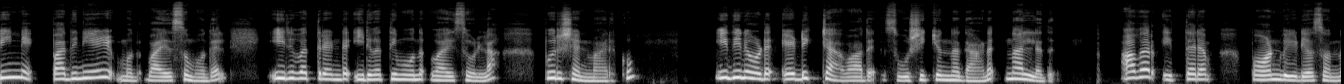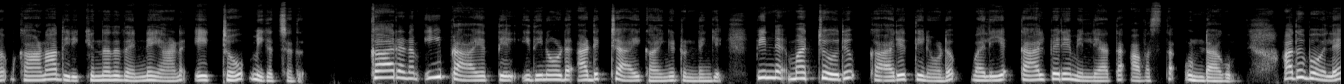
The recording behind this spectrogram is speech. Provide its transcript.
പിന്നെ പതിനേഴ് വയസ്സു മുതൽ ഇരുപത്തിരണ്ട് ഇരുപത്തിമൂന്ന് വയസ്സുള്ള പുരുഷന്മാർക്കും ഇതിനോട് എഡിക്റ്റ് ആവാതെ സൂക്ഷിക്കുന്നതാണ് നല്ലത്. അവർ ഇത്തരം പോൺ വീഡിയോസ് ഒന്നും കാണാതിരിക്കുന്നത് തന്നെയാണ് ഏറ്റവും മികച്ചത്. കാരണം ഈ പ്രായത്തിൽ ഇതിനോട് അഡിക്റ്റ് ആയി കഴിഞ്ഞിട്ടുണ്ടെങ്കിൽ പിന്നെ മറ്റൊരു കാര്യത്തിനോടും വലിയ താല്പര്യമില്ലാത്ത അവസ്ഥ ഉണ്ടാകും. അതുപോലെ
